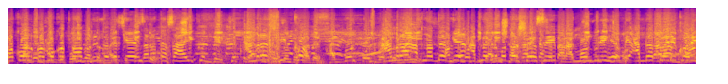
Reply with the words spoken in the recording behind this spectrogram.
সকল তাদের কর্মকর্তা বৃন্দদেরকে জানাতে চাই। আমরা শিক্ষক আমরা আপনাদেরকে আপনাদের মতো সচিব তারা মন্ত্রী এমপি আমরা তৈরি করি।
